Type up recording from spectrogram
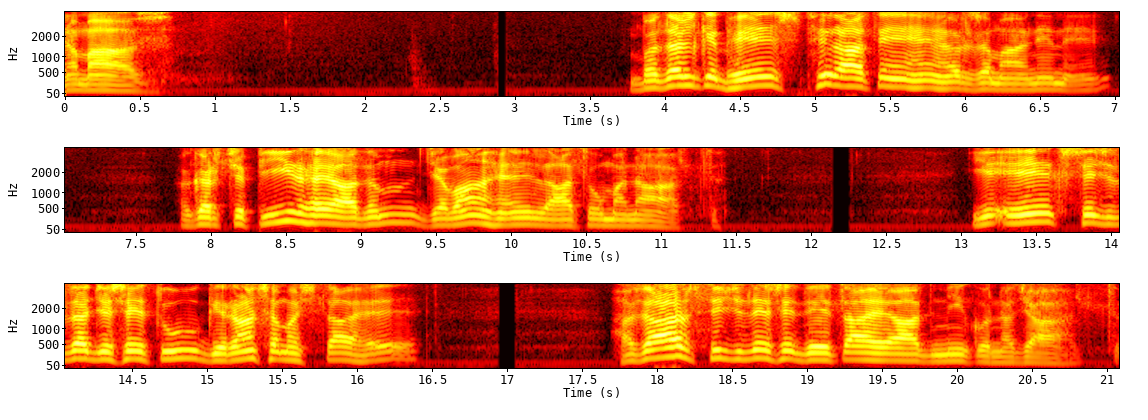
نماز۔ بدل کے بھیس پھر آتے ہیں ہر زمانے میں۔ اگر چپیر ہے آدم، جواں ہے لات و منات۔ یہ ایک سجدہ جسے تو گراں سمجھتا ہے، ہزار سجدے سے دیتا ہے آدمی کو نجات۔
